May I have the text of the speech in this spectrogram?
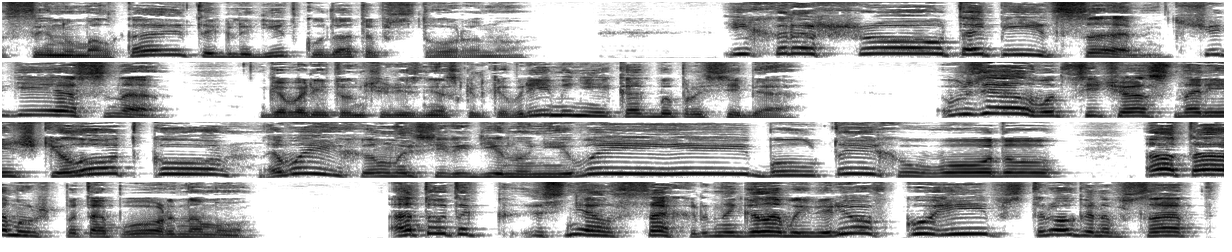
Сын умолкает и глядит куда-то в сторону. — И хорошо утопиться, чудесно, — говорит он через несколько времени и как бы про себя. Взял вот сейчас на речке лодку, выехал на середину Невы и бултых в воду, а там уж по-топорному. А то так снял с сахарной головы веревку и в Строганов сад.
